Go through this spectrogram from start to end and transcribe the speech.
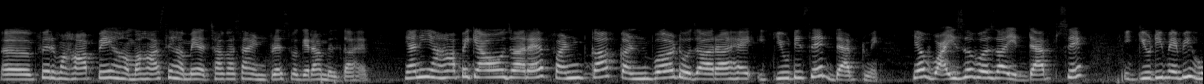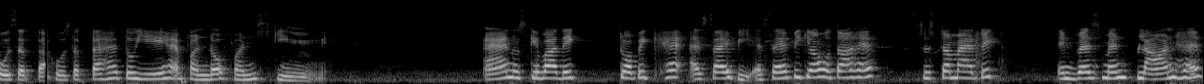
फिर वहाँ पे हम, वहाँ से हमें अच्छा खासा इंटरेस्ट वगैरह मिलता है। यानी यहाँ पे क्या हो जा रहा है फंड का कन्वर्ट हो जा रहा है इक्विटी से डेप्ट में, या वाइज वर्जा डेप्ट से इक्विटी में भी हो सकता हो सकता है तो ये है फंड ऑफ़ फंड स्कीम में। एंड उसके बाद एक टॉपिक है S I P S I P क्या होता है? सिस्टमैटिक इन्वेस्टमेंट प्लान है।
